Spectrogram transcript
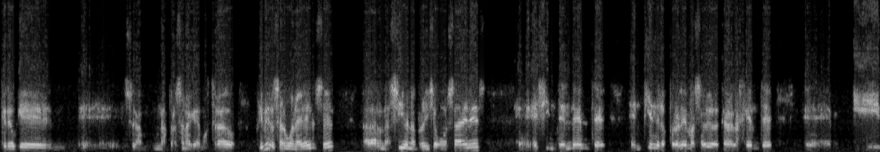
creo que es una, una persona que ha demostrado, primero, ser bonaerense, haber nacido en la provincia de Buenos Aires, es intendente, entiende los problemas, sabe de cara a la gente, eh, y,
